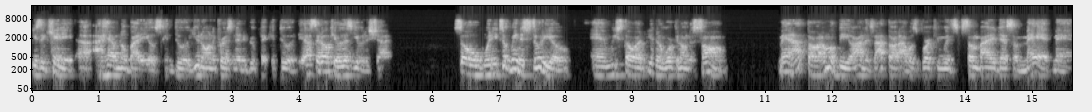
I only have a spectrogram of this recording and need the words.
He said, Kenny, uh, I have nobody else can do it. You're the only person in the group that can do it. I said, okay, well, let's give it a shot. So when he took me in the studio and we started, you know, working on the song, man, I thought, I'm to be honest, I thought I was working with somebody that's a madman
